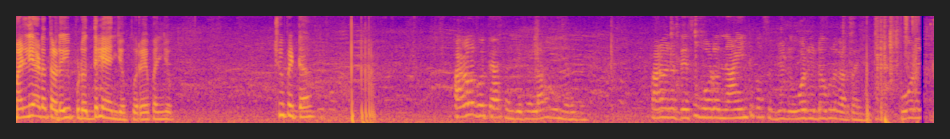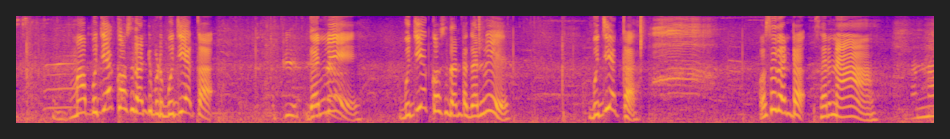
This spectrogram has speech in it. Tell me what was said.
మళ్ళీ అడతాడు ఇప్పుడు వద్దులే అని చెప్పు రేపని చెప్పు. చూపెట్టా. పగల కొట్టేస్తాను చెప్పి పగల కట్టేసి ఓడు నా ఇంటికి వస్తుంది చూడు ఓడి డబ్బులు కడతాను చెప్పి. ఓడి మా బుజ్జి అక్క వస్తుంది అంటే ఇప్పుడు బుజ్జి అక్క. గన్వి బుజ్జి అక్క వస్తుందంట గన్వి. బుజ్జి అక్క వస్తుందంట. సరేనా? అన్నా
